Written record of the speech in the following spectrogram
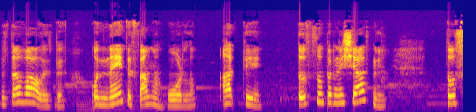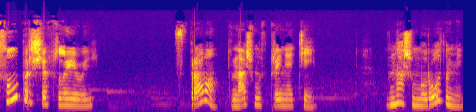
Здавалось би, одне й те саме горло. А ти то супер нещасний, то супер щасливий. Справа в нашому сприйнятті, в нашому розумі,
